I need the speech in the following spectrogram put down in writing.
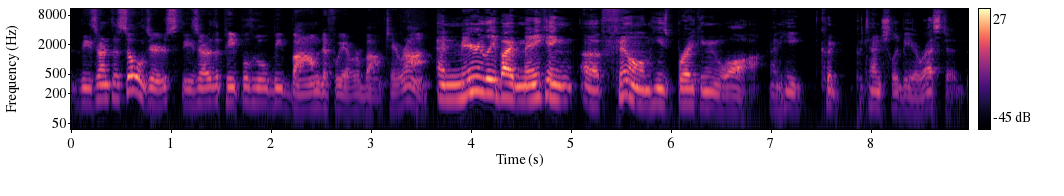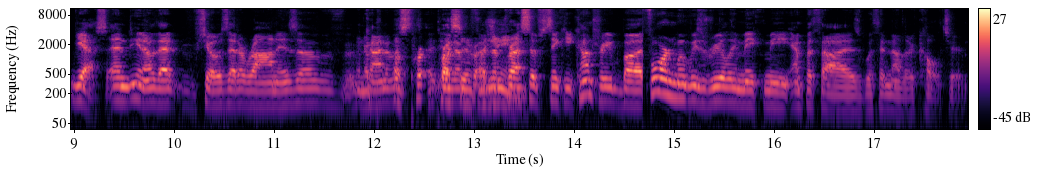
These aren't the soldiers. These are the people who will be bombed if we ever bomb Tehran. And merely by making a film, he's breaking the law, and he could potentially be arrested. Yes, and you know that shows that Iran is a kind of a, oppre- an oppressive an regime. oppressive, stinky country. But foreign movies really make me empathize with another culture.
